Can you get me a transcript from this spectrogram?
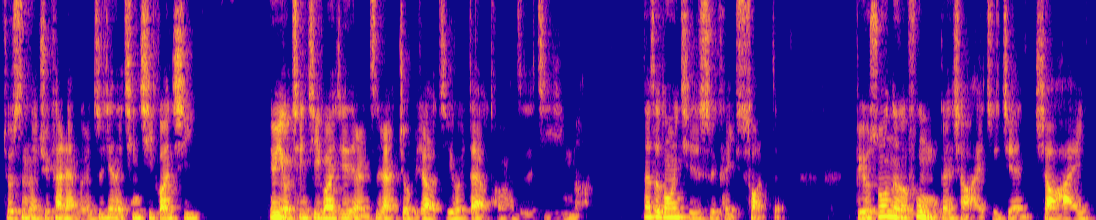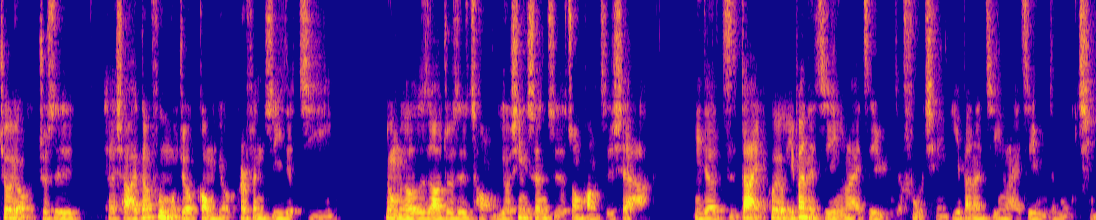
就是呢去看两个人之间的亲戚关系。因为有亲戚关系的人，自然就比较有机会带有同样子的基因嘛。那这东西其实是可以算的。比如说呢，父母跟小孩之间，小孩就有就是呃，小孩跟父母就共有二分之一的基因。因为我们都知道，就是从有性生殖的状况之下，你的子代会有一半的基因来自于你的父亲，一半的基因来自于你的母亲。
